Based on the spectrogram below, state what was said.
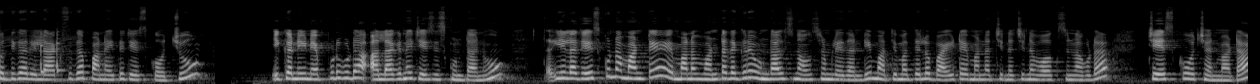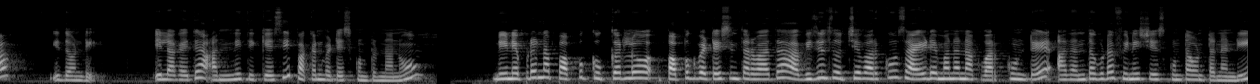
కొద్దిగా రిలాక్స్గా పని అయితే చేసుకోవచ్చు. ఇక నేను ఎప్పుడు కూడా అలాగనే చేసేసుకుంటాను. ఇలా చేసుకున్నామంటే మనం వంట దగ్గరే ఉండాల్సిన అవసరం లేదండి. మధ్య మధ్యలో బయట ఏమన్నా చిన్న చిన్న వర్క్స్ ఉన్నా కూడా చేసుకోవచ్చు అనమాట ఇదండి. ఇలాగైతే అన్నీ తిక్కేసి పక్కన పెట్టేసుకుంటున్నాను. నేను ఎప్పుడైనా పప్పు కుక్కర్లో పప్పుకు పెట్టేసిన తర్వాత విజిల్స్ వచ్చే వరకు సైడ్ ఏమైనా నాకు వర్క్ ఉంటే అదంతా కూడా ఫినిష్ చేసుకుంటూ ఉంటానండి.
